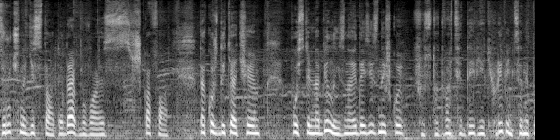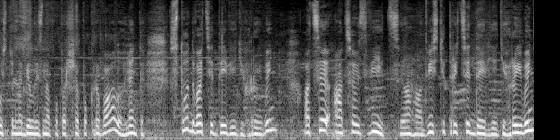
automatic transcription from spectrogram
зручно дістати, да, як буває з шкафа. Також дитяча постільна білизна йде зі знижкою. Що 129 гривень? Це не постільна білизна, по-перше, покривало. Гляньте, 129 гривень. А це, а це звідси, ага, 239 гривень,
